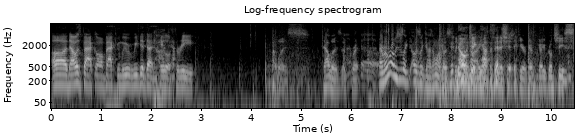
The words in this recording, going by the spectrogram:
Uh, that was back. Oh, back and we were, we did that in Halo Three. That was that was a great. I remember I was just like I was like guys I want to go. sleep." No, They're Jake, like, we have to finish it. Here, got, got your grilled cheese.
